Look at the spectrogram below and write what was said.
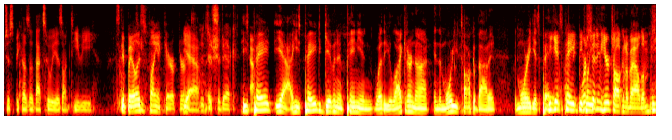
just because of that's who he is on TV. Skip He's Bayless. playing a character. Yeah, It's a shtick. He's paid. Yeah, he's paid to give an opinion, whether you like it or not. And the more you talk about it, the more he gets paid. He gets paid We're sitting here talking about him. So gets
